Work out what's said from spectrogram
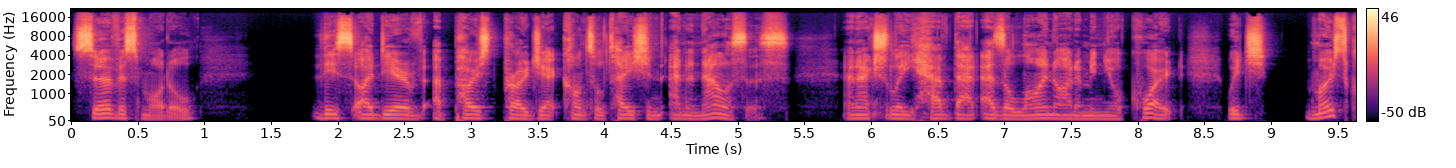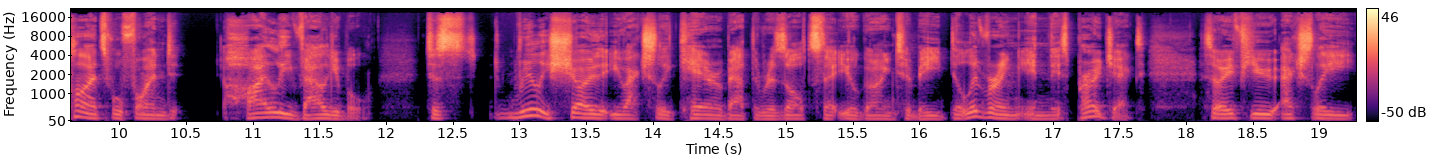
service model, this idea of a post project consultation and analysis and actually have that as a line item in your quote, which most clients will find highly valuable to really show that you actually care about the results that you're going to be delivering in this project. So if you actually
